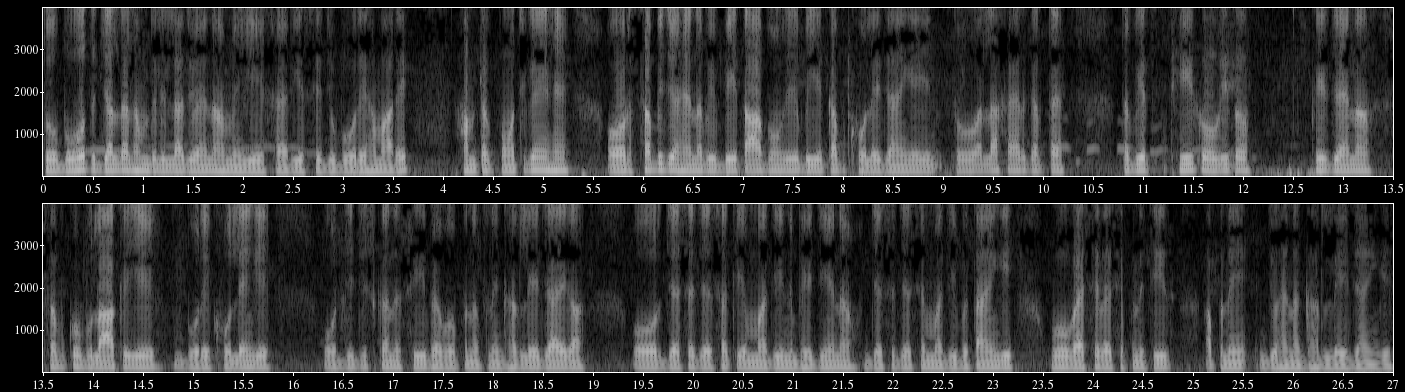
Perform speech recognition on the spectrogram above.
तो बहुत जल्द अल्हम्दुलिल्लाह जो है ना, हमें ये खैरियत से जो बोरे हमारे हम तक पहुँच गए हैं। और सब जो है ना भी बेताब होंगे भाई ये कब खोले जाएँगे तो अल्लाह खैर करता है। तबीयत ठीक होगी तो फिर जो है ना, सबको बुला के ये बोरे खोलेंगे। और जिस जिसका नसीब है वो अपने अपने घर ले जाएगा। और जैसे जैसा कि अम्मा जी ने भेजी है ना, जैसे जैसे अम्मा जी बताएँगी, वो वैसे वैसे अपनी चीज़ अपने जो है ना घर ले जाएँगे।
